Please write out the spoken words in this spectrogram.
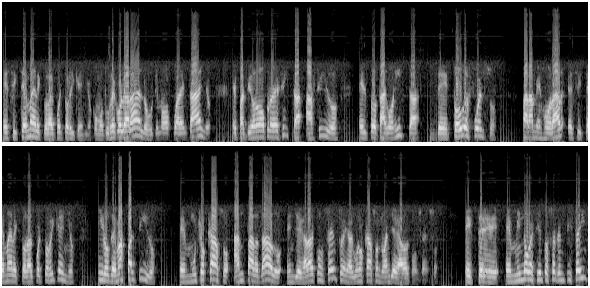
el sistema electoral puertorriqueño. Como tú recordarás, en los últimos 40 años, el Partido Nuevo Progresista ha sido el protagonista de todo esfuerzo para mejorar el sistema electoral puertorriqueño y los demás partidos en muchos casos han tardado en llegar al consenso, en algunos casos no han llegado al consenso. Este, en 1976,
